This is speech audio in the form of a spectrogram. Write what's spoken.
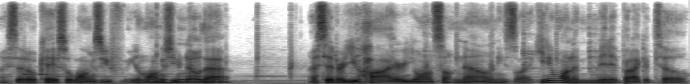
I said, okay. So long as you, as long as you know that, I said, are you high? Are you on something now? And he's like, he didn't want to admit it, but I could tell.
